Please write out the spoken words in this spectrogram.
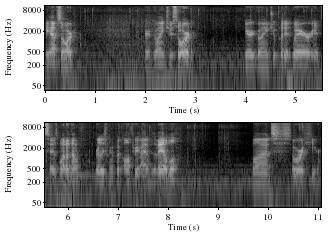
We have sword. We're going to sword. You're going to put it where it says one of them. Or at least we're going to put all three items available. Want sword here.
